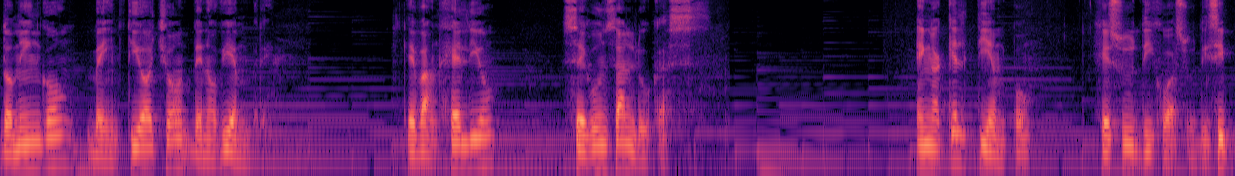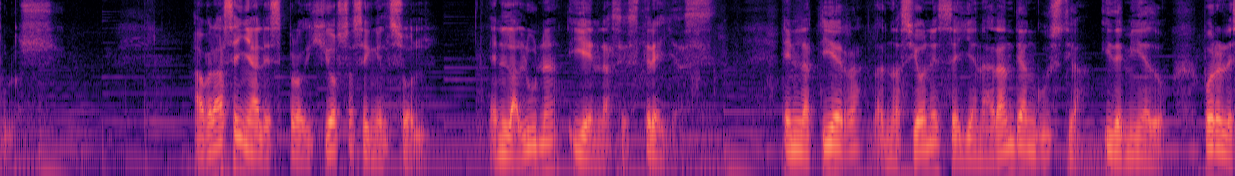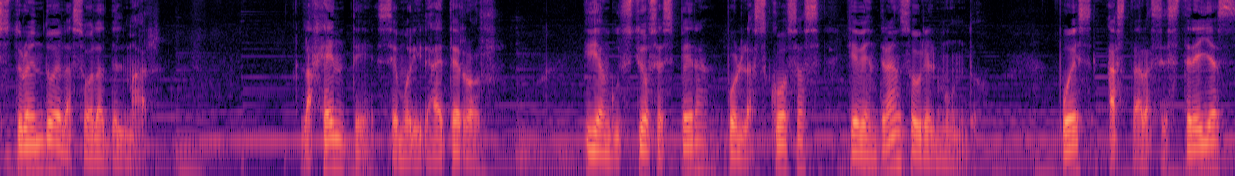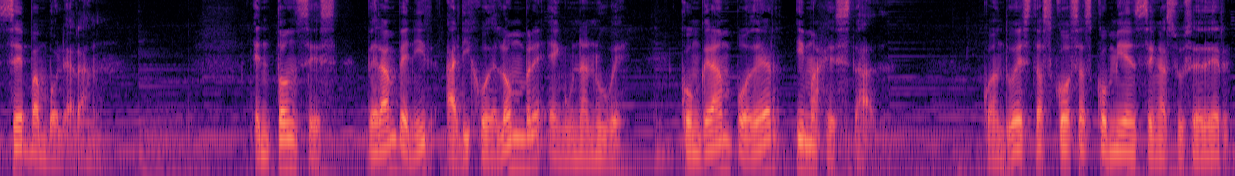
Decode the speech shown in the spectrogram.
Domingo 28 de noviembre. Evangelio según San Lucas. En aquel tiempo Jesús dijo a sus discípulos, Habrá señales prodigiosas en el sol, en la luna y en las estrellas. En la tierra las naciones se llenarán de angustia y de miedo por el estruendo de las olas del mar. La gente se morirá de terror y angustiosa espera por las cosas que vendrán sobre el mundo, pues hasta las estrellas se bambolearán. Entonces verán venir al Hijo del Hombre en una nube, con gran poder y majestad. Cuando estas cosas comiencen a suceder,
